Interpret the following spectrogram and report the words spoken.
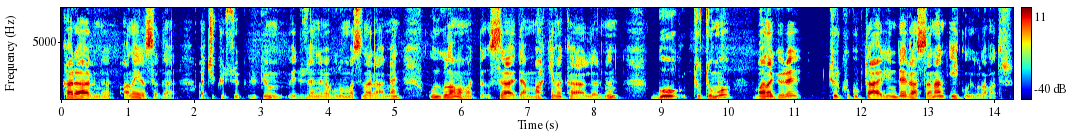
kararını anayasada açık hüküm ve düzenleme bulunmasına rağmen uygulamamakta ısrar eden mahkeme kararlarının bu tutumu bana göre Türk hukuk tarihinde rastlanan ilk uygulamadır.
